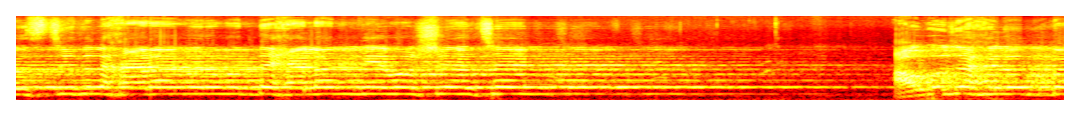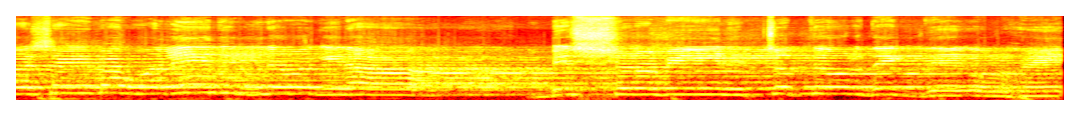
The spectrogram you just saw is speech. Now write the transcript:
মসজিদুল হারামের মধ্যে হেলান দিয়ে বসে আছেন। Abu Jahl Utba Shaiba Walid ibn Mughira বিশ্বনবীর চতুর্দিক দিয়ে হয়ে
